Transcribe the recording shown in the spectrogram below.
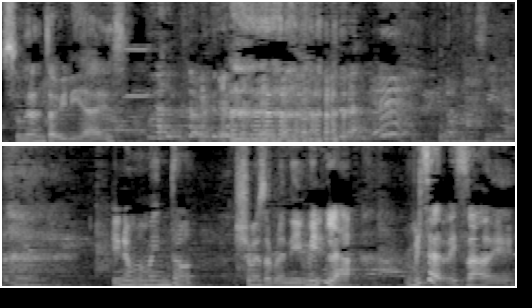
sus grandes habilidades. En un momento yo me sorprendí. Mírenla, Brisa re sabe.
